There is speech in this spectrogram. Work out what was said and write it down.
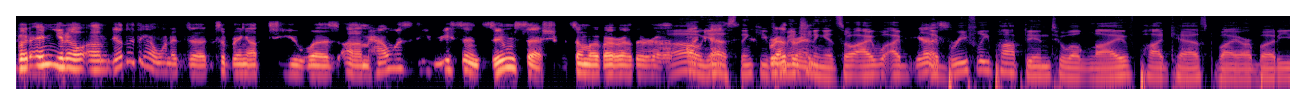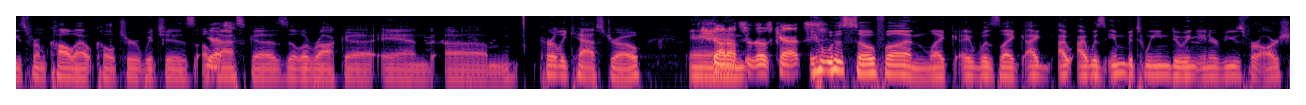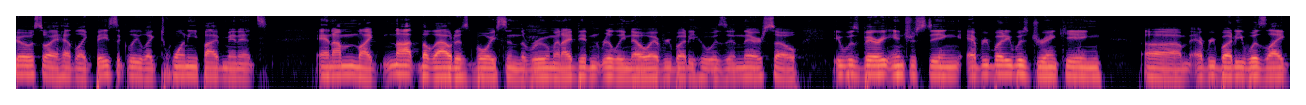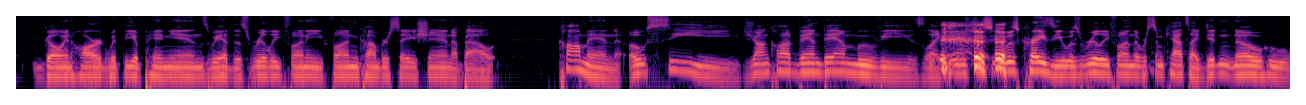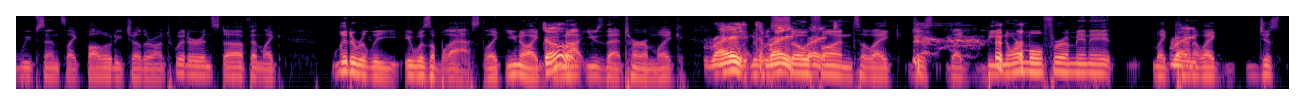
But and you know, um, the other thing I wanted to, to bring up to you was um, how was the recent Zoom sesh with some of our other uh, Oh yes, thank you for brethren? mentioning it. So I, I, Yes. I briefly popped into a live podcast by our buddies from Call Out Culture, which is Yes. Alaska, Zilla Rocca, and um, Curly Castro. And Shout out to those cats. it was so fun. Like it was like I, I I was in between doing interviews for our show, so I had like basically like 25 minutes and I'm like not the loudest voice in the room and I didn't really know everybody who was in there, so it was very interesting. Everybody was drinking. Um, everybody was like going hard with the opinions. We had this really funny, fun conversation about Common, OC, Jean Claude Van Damme movies. Like it was just it was crazy. It was really fun. There were some cats I didn't know who we've since like followed each other on Twitter and stuff and like literally it was a blast. Like, you know, I do not use that term. Like right, it was right, so right. fun to like just like be normal for a minute, like kind of like just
